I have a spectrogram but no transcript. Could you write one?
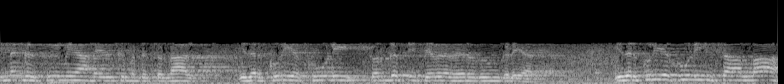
எண்ணங்கள் தூய்மையாக இருக்கும் என்று சொன்னால் இதற்குரிய கூலி சொர்க்கத்தை தவிர வேறு எதுவும் கிடையாது. இதற்குரிய கூலி இன்ஷா அல்லாஹ்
